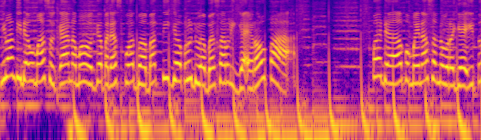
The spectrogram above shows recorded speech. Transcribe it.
Milan tidak memasukkan nama Hoge pada skuad babak 32 besar Liga Eropa. Padahal pemain asal Norwegia itu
